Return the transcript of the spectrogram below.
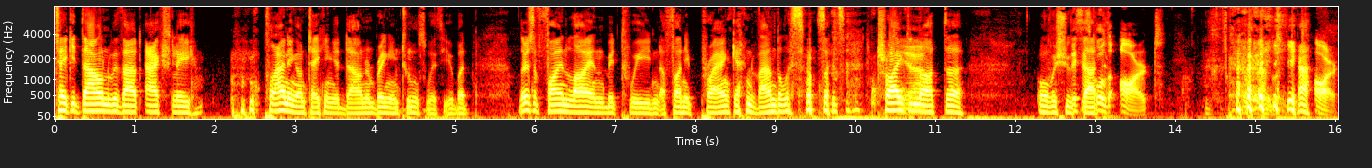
take it down without actually planning on taking it down and bringing tools with you. But there's a fine line between a funny prank and vandalism, so it's trying to not uh, overshoot This that. is called art. yeah. Art.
